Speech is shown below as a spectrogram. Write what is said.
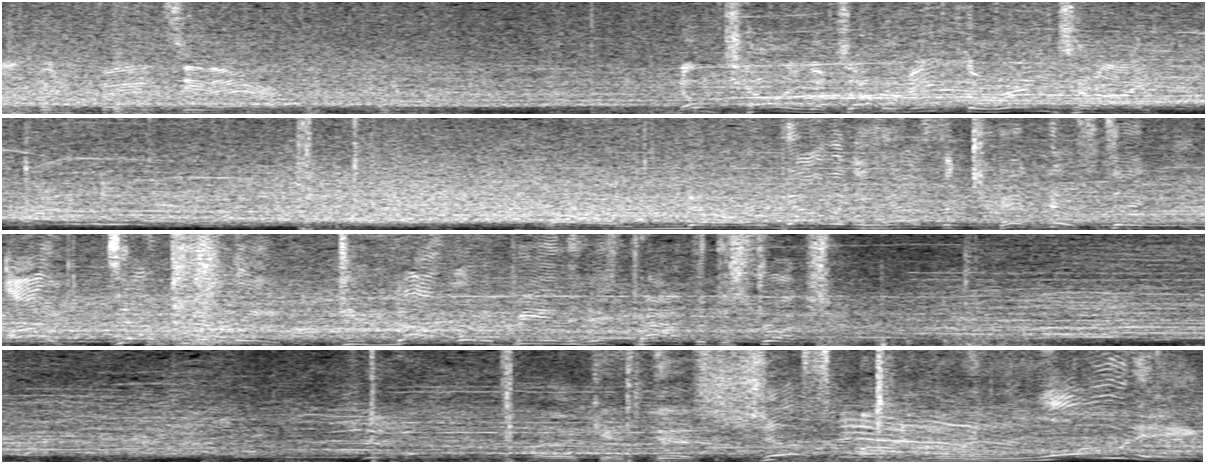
Nothing fancy there. No telling what's underneath the ring tonight. Oh no, now that he has the kendo stick, I definitely do not want to be in his path of destruction. Look at this, just unloading.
